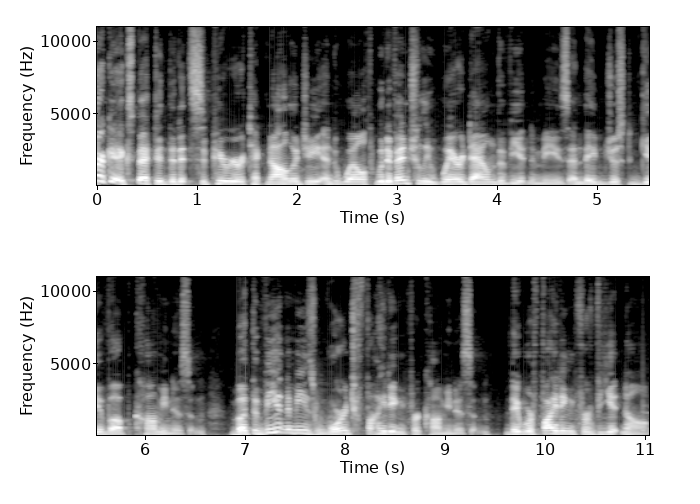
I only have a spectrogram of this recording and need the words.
America expected that its superior technology and wealth would eventually wear down the Vietnamese and they'd just give up communism. But the Vietnamese weren't fighting for communism. They were fighting for Vietnam.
